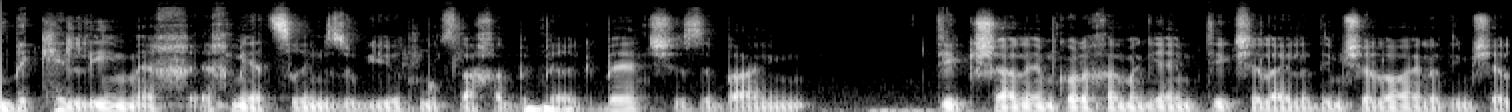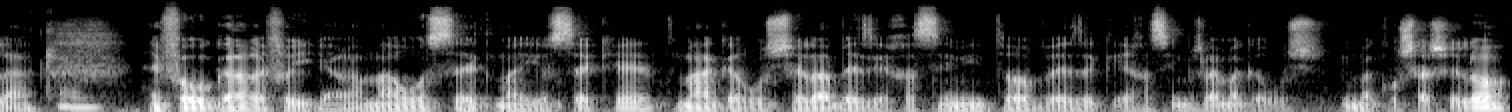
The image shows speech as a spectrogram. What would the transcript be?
בכלים, איך, איך מייצרים זוגיות מוצלחת בפרק ב', שזה בא עם תיק שלם, כל אחד מגיע עם תיק של הילדים שלו, הילדים שלה, כן. איפה הוא גר, איפה היא גרה, מה הוא עוסק, מה היא עוסקת, מה הגרוש שלה, באיזה יחסים היא איתו, ואיזה יחסים יש לה עם, הגרוש, עם הגרושה שלו.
